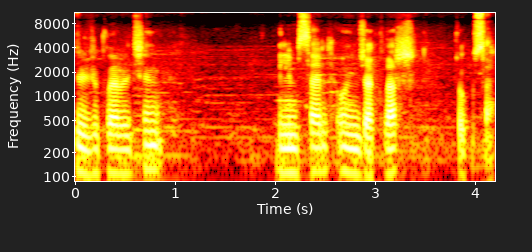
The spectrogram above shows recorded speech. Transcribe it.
Çocuklar için bilimsel oyuncaklar çok güzel.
